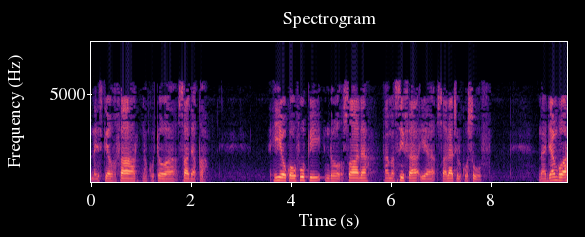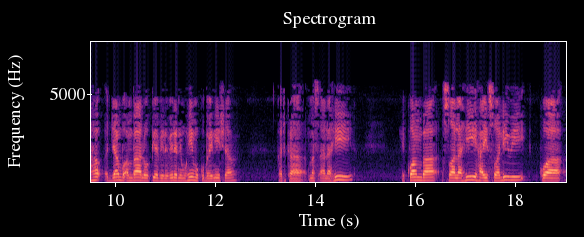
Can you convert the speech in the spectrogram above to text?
na istighfar na kutoa sadaqa. Hiyo kwa ufupi ndo sala ama sifa ya salatul kusuf. Na jambo jambo ambalo pia vile vile ni muhimu kubainisha katika masala hii ni kwamba swala hii haiswaliwi kwa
